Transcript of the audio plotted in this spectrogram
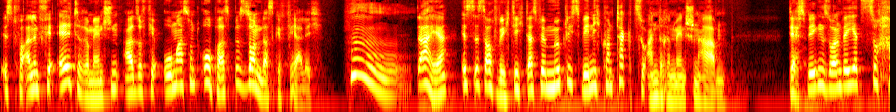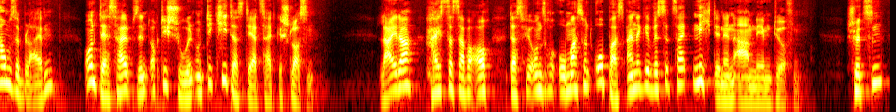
ist vor allem für ältere Menschen, also für Omas und Opas, besonders gefährlich. Daher ist es auch wichtig, dass wir möglichst wenig Kontakt zu anderen Menschen haben. Deswegen sollen wir jetzt zu Hause bleiben und deshalb sind auch die Schulen und die Kitas derzeit geschlossen. Leider heißt das aber auch, dass wir unsere Omas und Opas eine gewisse Zeit nicht in den Arm nehmen dürfen. Schützen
